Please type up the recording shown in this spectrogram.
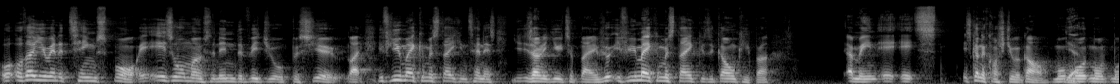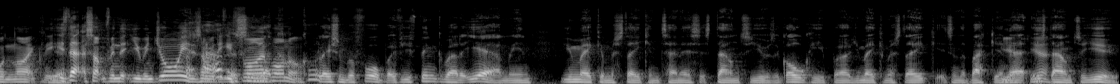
although you're in a team sport, it is almost an individual pursuit. Like if you make a mistake in tennis, it's only you to blame. If you, if you make a mistake as a goalkeeper, I mean, it, it's it's going to cost you a goal more, Yeah. more, more, more than likely. Yeah. Is that something that you enjoy? Is it something that you thrive on? Or? correlation before, but if you think about it, yeah, I mean, you make a mistake in tennis, it's down to you as a goalkeeper. If you make a mistake, it's in the back of your Yeah, net, it's down to you.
